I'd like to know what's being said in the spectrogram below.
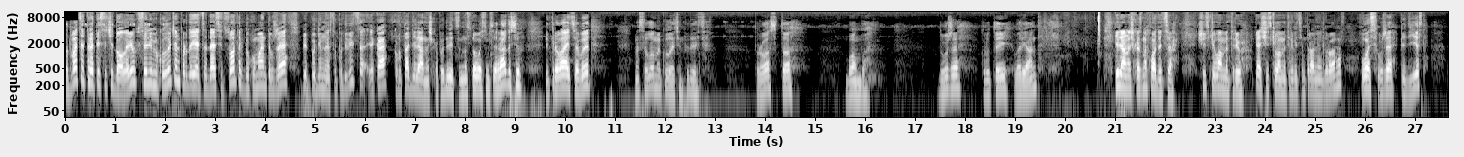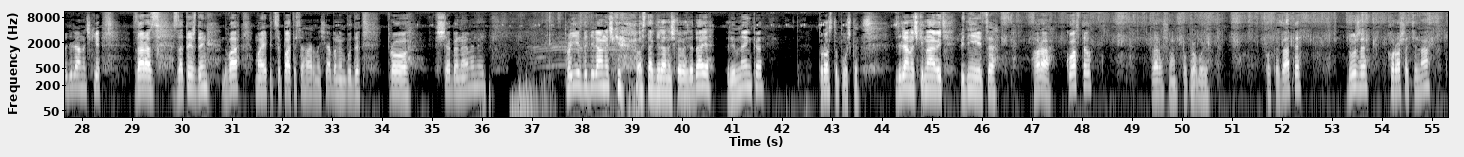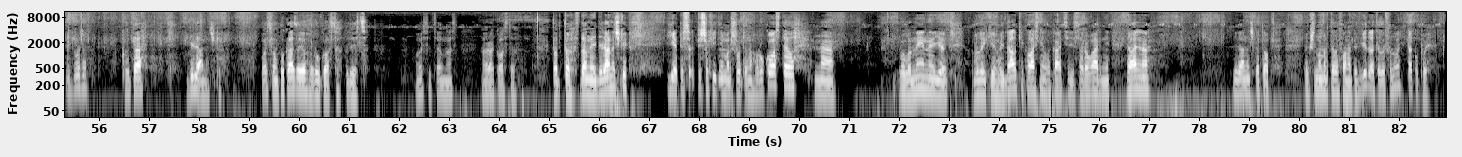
За 23 тисячі доларів в селі Миколичин продається 10 соток, документи вже під будівництво. Подивіться, яка крута діляночка. Подивіться, на 180 градусів відкривається вид на село Миколичин. Подивіться. Просто бомба. Дуже крутий варіант. Діляночка знаходиться 6 кілометрів, 5-6 кілометрів від центральної дороги. Ось уже під'їзд до діляночки. Зараз за тиждень-два має підсипатися гарно щебенем, буде прощебенений проїзд до діляночки. Ось так діляночка виглядає. Рівненька. Просто пушка. З діляночки навіть відніється гора Костел. Зараз вам попробую показати. Дуже хороша ціна і дуже крута діляночка. Ось вам показую гору Костел. Подивіться. Ось це у нас гора Костел. Тобто з даної діляночки є пішохідні маршрути на гору Костел, на полонини, є великі гойдалки, класні локації, сироварні. Реально діляночка топ. Так що номер телефона під відео, телефонуй та купуй.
